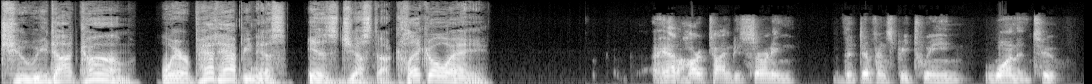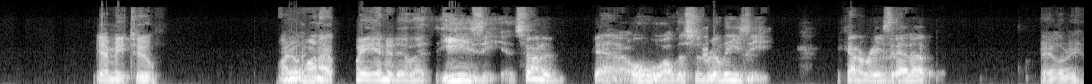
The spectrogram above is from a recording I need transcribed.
Chewy.com. Where pet happiness is just a click away. I had a hard time discerning the difference between one and two. yeah, me too. One, Really? one I way ended it with easy. It sounded, yeah, oh, well, this is real easy. You kind of raise that up. Okay, let me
